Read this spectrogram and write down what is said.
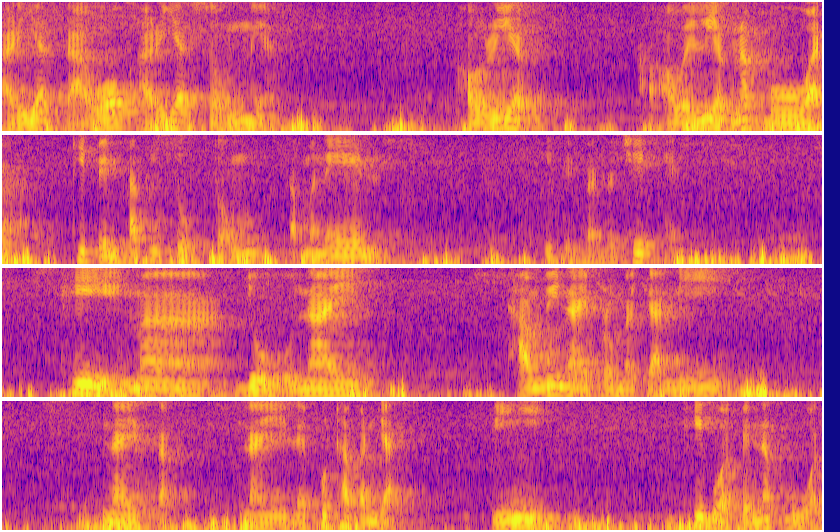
อริยสาวกอริยสงฆ์เนี่ยเขาเรียกเขาเอาไว้เรียกนักบวชที่เป็นพระพิสุสงฆ์สามเณรที่เป็นบรรพชิตเนี่ยที่มาอยู่ในธรรมวินัยพรหมจรรย์นี้ในสัพในในพุทธบัญญัตินี้ ที่บวชเป็นนักบวช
